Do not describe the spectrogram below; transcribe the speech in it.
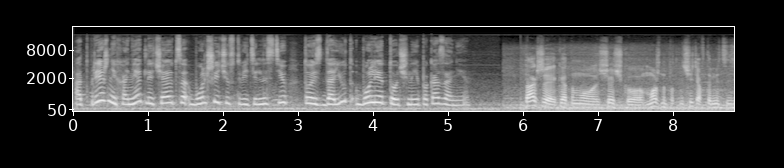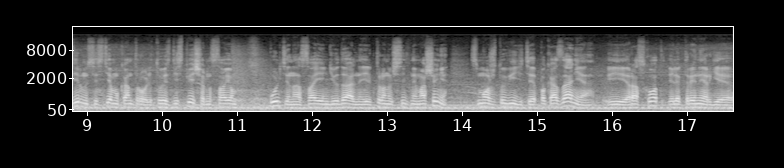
От прежних они отличаются большей чувствительностью, то есть дают более точные показания. Также к этому счетчику можно подключить автоматизированную систему контроля. То есть диспетчер на своем пульте, на своей индивидуальной электронно-вычислительной машине сможет увидеть показания и расход электроэнергии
